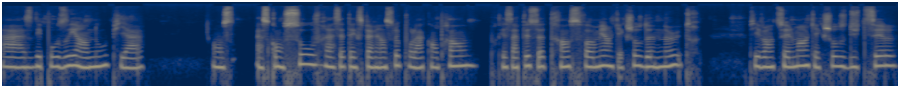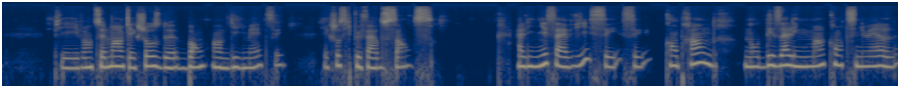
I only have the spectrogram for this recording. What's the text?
à se déposer en nous, puis à, à ce qu'on s'ouvre à cette expérience-là pour la comprendre, pour que ça puisse se transformer en quelque chose de neutre, puis éventuellement en quelque chose d'utile, puis éventuellement en quelque chose de bon, entre guillemets, tu sais, quelque chose qui peut faire du sens aligner sa vie, c'est, c'est comprendre nos désalignements continuels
